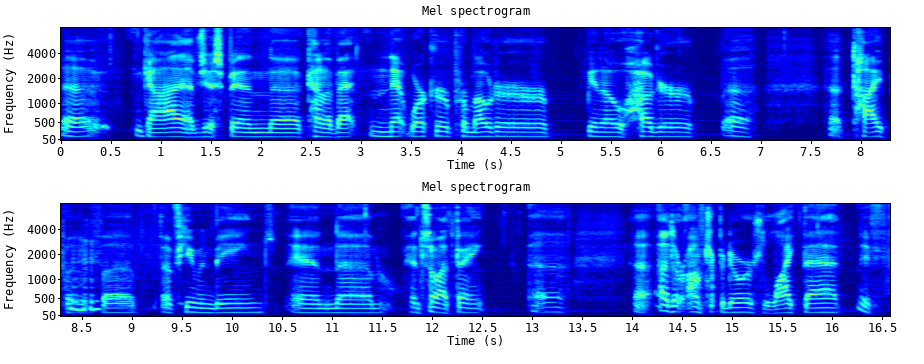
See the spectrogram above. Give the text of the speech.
uh, guy. I've just been uh, kind of that networker, promoter, you know, hugger uh, uh, type of mm-hmm. Uh, of human beings, and um, and so I think other entrepreneurs like that. If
